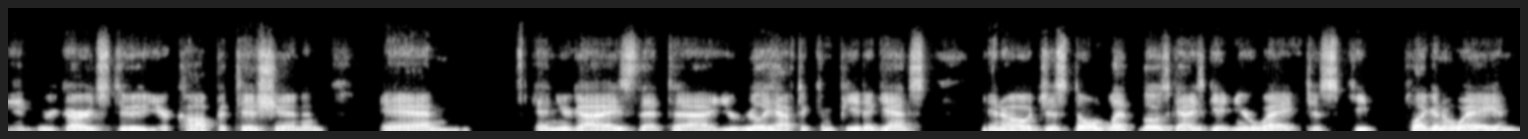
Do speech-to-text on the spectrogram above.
in regards to your competition and and and your guys that uh, you really have to compete against. You know, just don't let those guys get in your way. Just keep plugging away and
